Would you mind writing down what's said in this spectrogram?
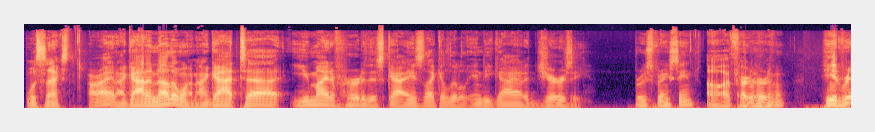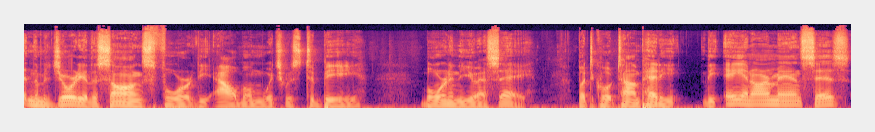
What's next? All right, I got another one. I got uh you might have heard of this guy. He's like a little indie guy out of Jersey. Bruce Springsteen? Oh, I've heard, heard of him? He had written the majority of the songs for the album, which was to be Born in the USA. But to quote Tom Petty, the A&R man says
